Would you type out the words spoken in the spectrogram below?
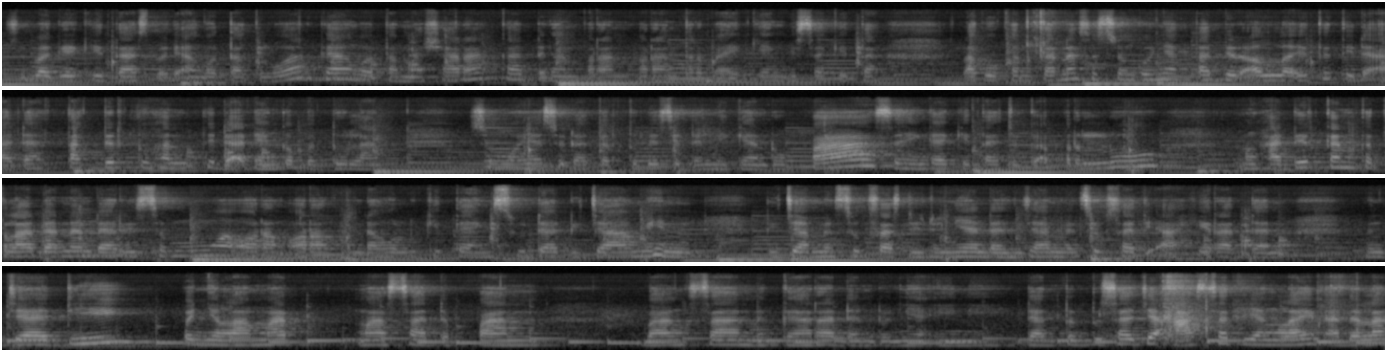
sebagai kita sebagai anggota keluarga anggota masyarakat dengan peran-peran terbaik yang bisa kita lakukan. Karena sesungguhnya takdir Allah itu tidak ada takdir Tuhan tidak ada yang kebetulan. Semuanya sudah tertulis sedemikian rupa sehingga kita juga perlu menghadirkan keteladanan dari semua orang-orang pendahulu kita yang sudah dijamin dijamin sukses di dunia dan jamin sukses di akhirat dan menjadi penyelamat masa depan bangsa, negara, dan dunia ini. Dan tentu saja aset yang lain adalah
